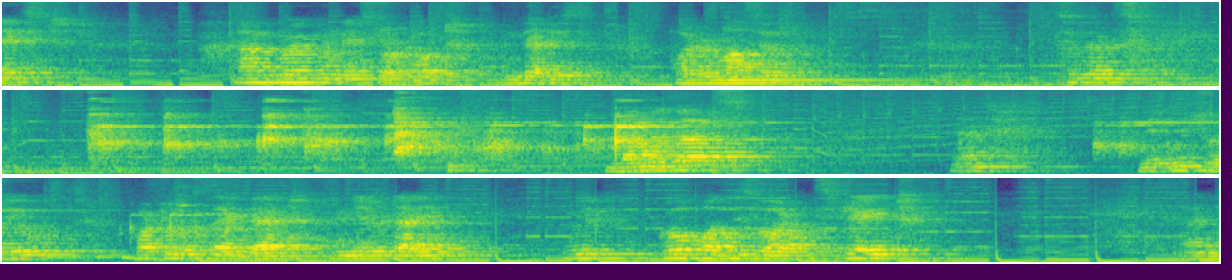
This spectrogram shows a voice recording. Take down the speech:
Next I'm going for next workout and that is for your muscle. So that's dumbbell guards and let me show you what looks like that in every time. Will go for this one straight and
